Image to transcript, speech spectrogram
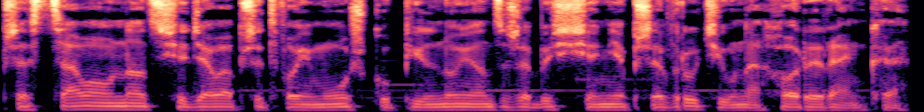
Przez całą noc siedziała przy twoim łóżku, pilnując, żebyś się nie przewrócił na chory rękę.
